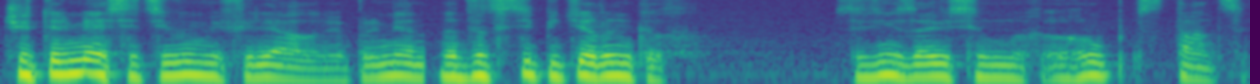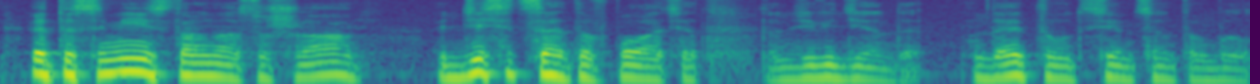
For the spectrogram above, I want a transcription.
четырьмя сетевыми филиалами, примерно на 25 рынках среди независимых групп станций. Это СМИ страна США. 10 центов платят дивиденды. До этого вот 7 центов было.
